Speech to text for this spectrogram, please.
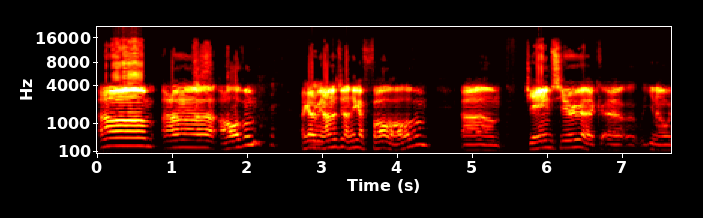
Um, uh, all of them. I gotta be honest with you. I think I follow all of them. Um, James here, uh, uh, you know,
